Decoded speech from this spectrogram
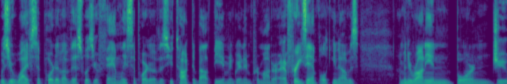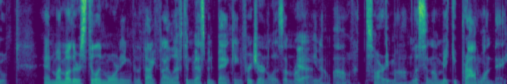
was your wife supportive of this? Was your family supportive of this? You talked about the immigrant imprimatur. Uh, for example, you know, I was I'm an Iranian born Jew. And my mother is still in mourning for the fact that I left investment banking for journalism. Right? Yeah. You know, oh, sorry, mom. Listen, I'll make you proud one day.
